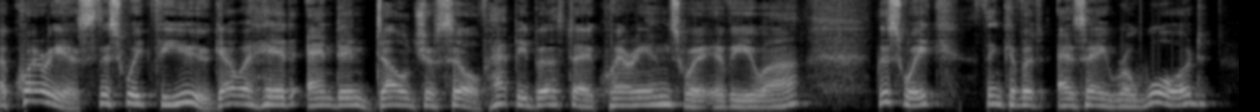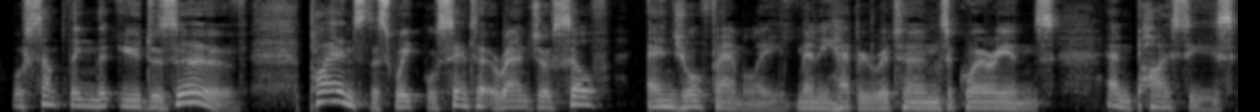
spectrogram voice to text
Aquarius, this week for you, go ahead and indulge yourself. Happy birthday, Aquarians, wherever you are. This week, think of it as a reward or something that you deserve. Plans this week will center around yourself and your family. Many happy returns, Aquarians and Pisces.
